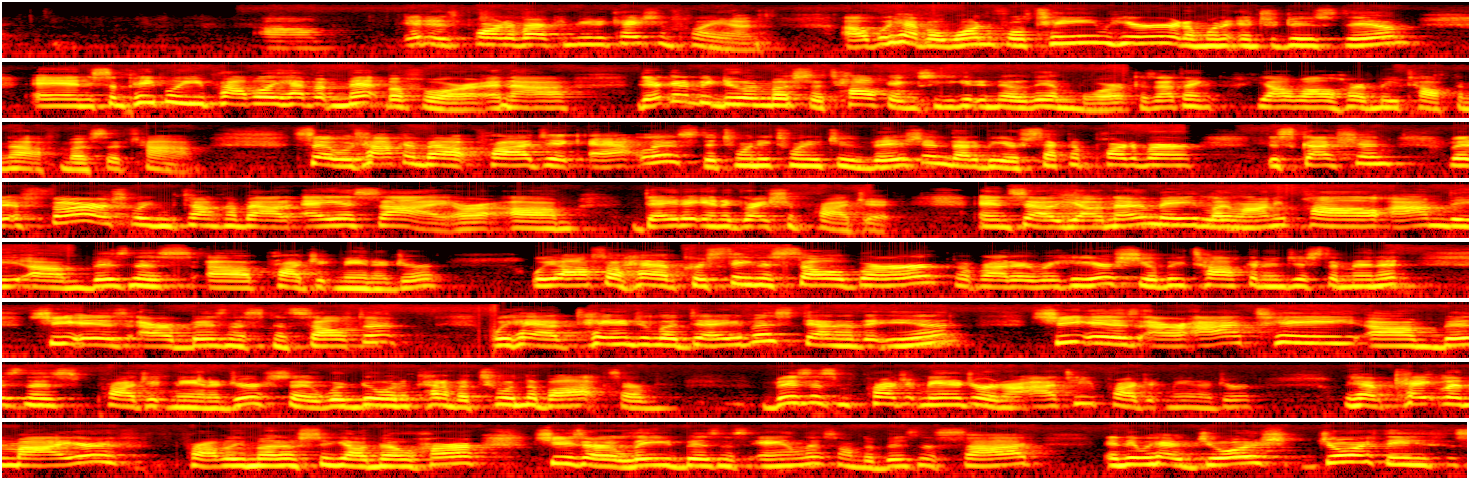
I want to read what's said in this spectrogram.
Um, it is part of our communication plan. Uh, we have a wonderful team here, and I want to introduce them. And some people you probably haven't met before, and uh, they're going to be doing most of the talking, so you get to know them more. Because I think y'all all heard me talk enough most of the time. So we're talking about Project Atlas, the 2022 vision. That'll be our second part of our discussion. But at first, we're going to be talking about ASI or um, Data Integration Project. And so y'all know me, Leilani Paul. I'm the um, business uh, project manager. We also have Christina Solberg right over here. She'll be talking in just a minute. She is our business consultant. We have Tangela Davis down at the end. She is our IT um, business project manager. So we're doing kind of a two in the box, our business project manager and our IT project manager. We have Caitlin Meyer. Probably most of y'all know her. She's our lead business analyst on the business side. And then we have George, Dorothy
